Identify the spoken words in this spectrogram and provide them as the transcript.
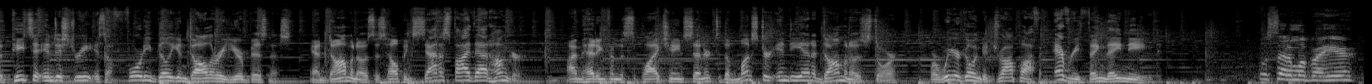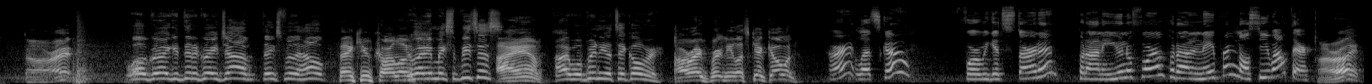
The pizza industry is a $40 billion a year business, and Domino's is helping satisfy that hunger. I'm heading from the supply chain center to the Munster, Indiana Domino's store, where we are going to drop off everything they need. We'll set them up right here. All right. Well, Greg, you did a great job. Thanks for the help. Thank you, Carlos. You ready to make some pizzas? I am. All right, well, Brittany will take over. All right, Brittany, let's get going. All right, let's go. Before we get started, put on a uniform, put on an apron, and I'll see you out there. All right.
